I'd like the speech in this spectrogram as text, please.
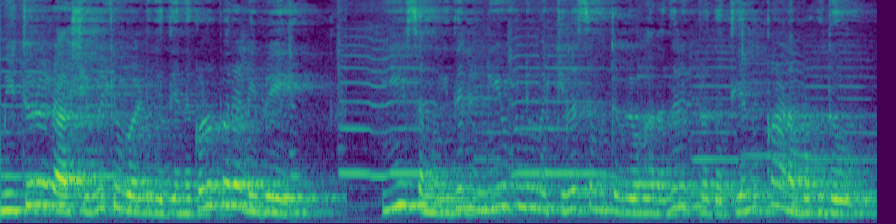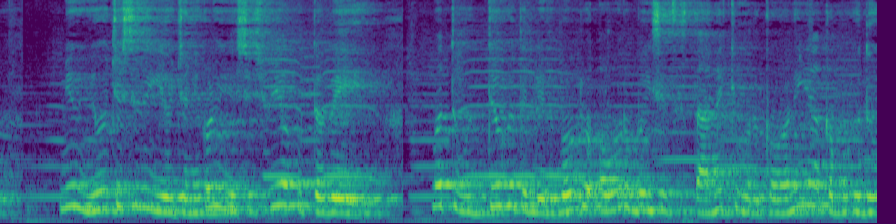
ಮಿಥುನ ರಾಶಿಯವರಿಗೆ ಒಳ್ಳೆಯ ದಿನಗಳು ಬರಲಿವೆ. ಈ ಸಮಯದಲ್ಲಿ ನೀವು ನಿಮ್ಮ ಕೆಲಸ ಮತ್ತು ವ್ಯವಹಾರದಲ್ಲಿ ಪ್ರಗತಿಯನ್ನು ಕಾಣಬಹುದು. ನೀವು ಯೋಚಿಸಿದ ಯೋಜನೆಗಳು ಯಶಸ್ವಿಯಾಗುತ್ತವೆ. ಮತ್ತು ಉದ್ಯೋಗದಲ್ಲಿರುವವರು ಅವರು ಬಯಸಿದ ಸ್ಥಾನಕ್ಕೆ ವರ್ಗಾವಣೆಯಾಗಬಹುದು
